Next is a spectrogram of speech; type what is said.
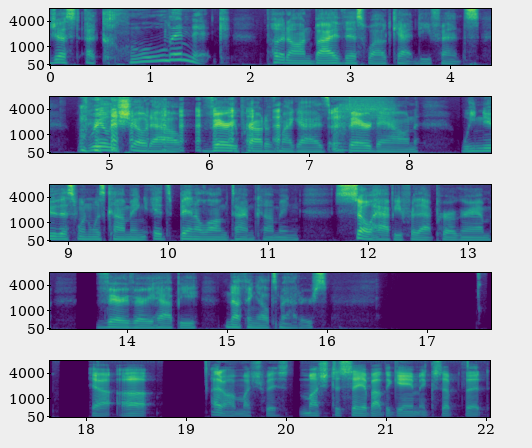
Just a clinic put on by this Wildcat defense. Really showed out. Very proud of my guys. Bear down. We knew this one was coming. It's been a long time coming. So happy for that program. Very, very happy. Nothing else matters. Yeah, uh, I don't have much space, much to say about the game except that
